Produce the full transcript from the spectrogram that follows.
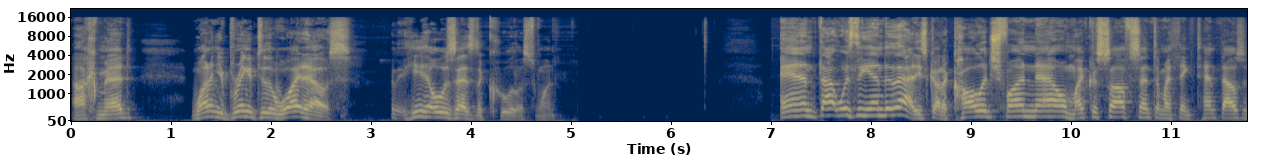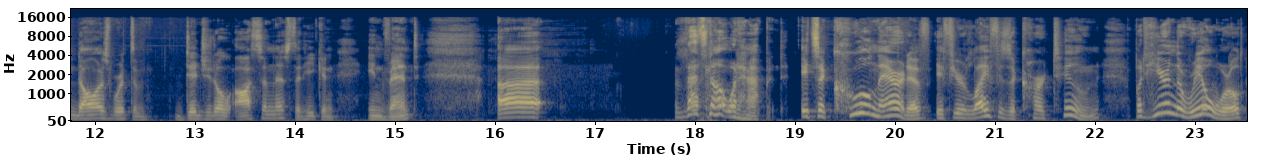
Ahmed." Why don't you bring it to the White House? He always has the coolest one. And that was the end of that. He's got a college fund now. Microsoft sent him, I think, $10,000 worth of digital awesomeness that he can invent. Uh, that's not what happened. It's a cool narrative if your life is a cartoon, but here in the real world,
